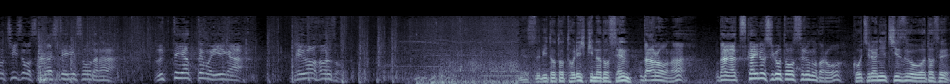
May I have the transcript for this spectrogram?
の地図を探しているそうだな。売ってやってもいいが値は張るぞ。盗人と取引などせん。だろうな。だが使いの仕事をするのだろこちらに地図を渡せ。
